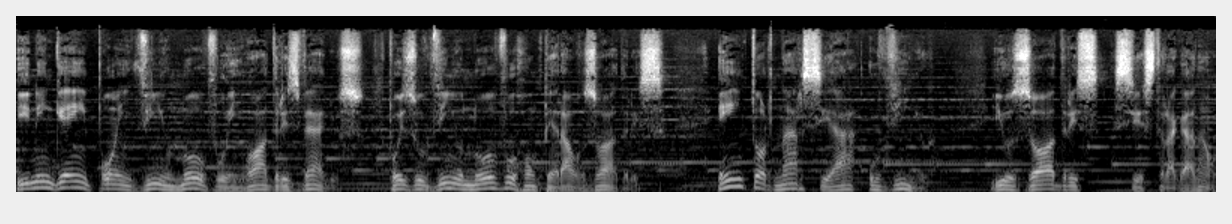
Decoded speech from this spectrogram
E ninguém põe vinho novo em odres velhos, pois o vinho novo romperá os odres, entornar-se-á o vinho, e os odres se estragarão.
